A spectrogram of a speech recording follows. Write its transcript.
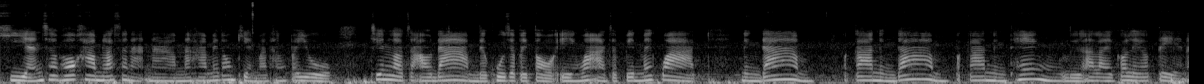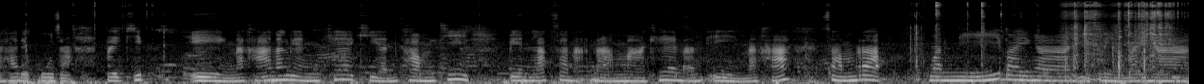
เขียนเฉพาะคำลักษณะนามนะคะ ไม่ต้องเขียนมาทั้งประโยค เช่นเราจะเอาด้าม เดี๋ยวครูจะไปต่อเองว่าอาจจะเป็นไม้กวาดหนึ่งด้ามากกาหนึ่งด้าม ปากกาหนึ่งแท่งหรืออะไรก็แล้วแต่นะคะ เดี๋ยวครูจะไปคิดเองนะคะ นักเรียนแค่เขียนคำที่เป็นลักษณะนามมาแค่นั้นเองนะคะสำหรับวันนี้ใบงานอีกหนึ่งใบงาน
